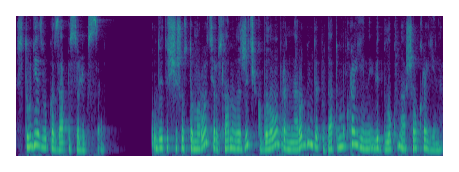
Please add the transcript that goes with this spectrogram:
студія звукозапису Люксен. У 2006 році Руслана Лежичко була обрана народним депутатом України від блоку Наша Україна.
